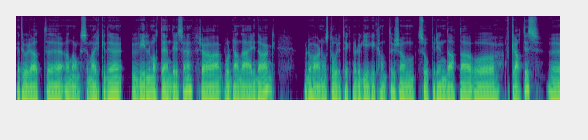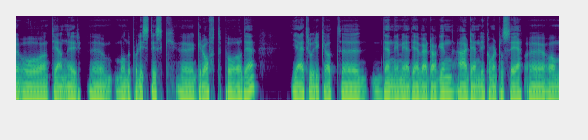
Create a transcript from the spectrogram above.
Jeg tror at uh, annonsemarkedet vil måtte endre seg fra hvordan det er i dag, hvor du har noen store teknologigiganter som soper inn data og gratis, og tjener uh, monopolistisk grovt på det. jeg tror ikke at denne mediehverdagen er den vi kommer til å se om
